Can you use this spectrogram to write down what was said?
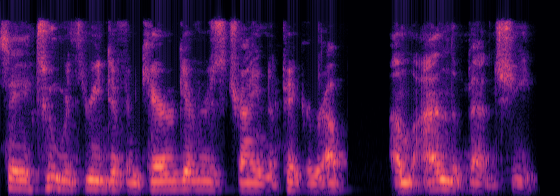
See, two or three different caregivers trying to pick her up um on the bed sheet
